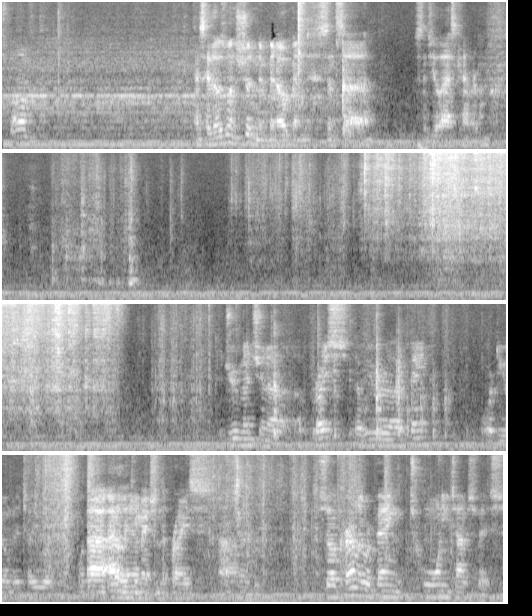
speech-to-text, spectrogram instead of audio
Spot on. I say those ones shouldn't have been opened since uh, since you last counted them. Did Drew mention a, a price that we were uh, paying? Or do you want me to tell you what? what Uh, I don't think you mentioned the price. Um, So currently we're paying twenty times face.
